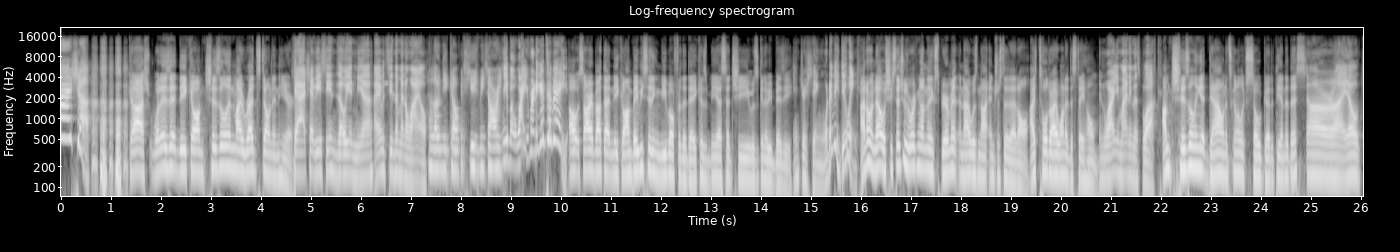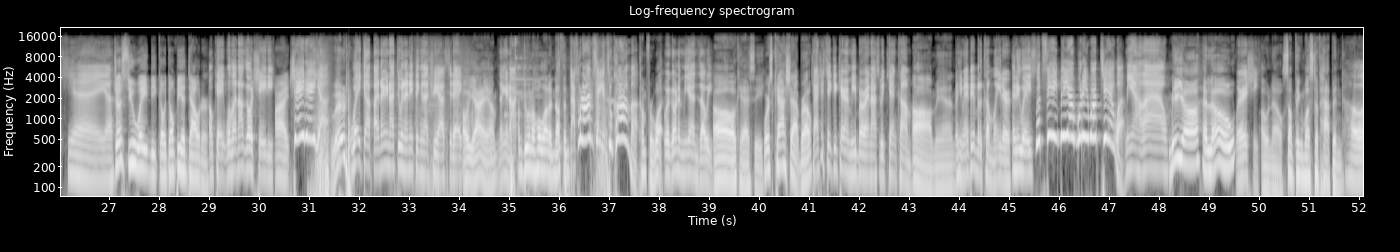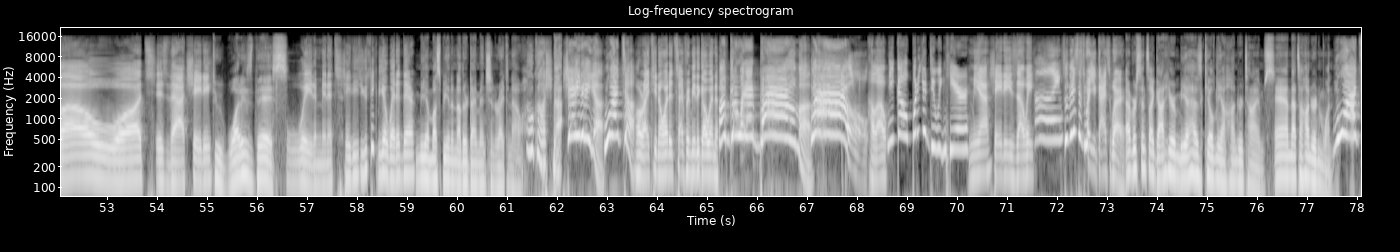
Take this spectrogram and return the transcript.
Gosh, what is it, Nico? I'm chiseling my redstone in here. Cash, have you seen Zoe and Mia? I haven't seen them in a while. Hello, Nico. Excuse me, sorry. Mia, but why are you running into me? Oh, sorry about that, Nico. I'm babysitting Meebo for the day because Mia said she was gonna be busy. Interesting. What are they doing? I don't know. She said she was working on an experiment and I was not interested at all. I told her I wanted to stay home. And why are you mining this block? I'm chiseling it down. It's gonna look so good at the end of this. Alright, okay. Just you wait, Nico. Don't be a doubter. Okay, well then I'll go with Shady. All right. Shady! Word? Wake up. I know you're not doing anything in that treehouse today. Oh, yeah, I am. No, you're not. I'm doing a whole lot of nothing. That's what I'm saying. So come. Come for what? We're going to Mia and Zoe. Oh, okay, I see. Where's Cash at, bro? Cash is taking care of Meebo right now, so we can't come. Oh, man. But he might be able to come later. Anyways, let's see, Mia, what are you up to? Mia, hello? Mia, hello. Where is she? Oh, no. Something must have happened. Hello? What is that, Shady? Dude, what is this? Wait a minute. Shady, do you think Mia wedded there? Mia must be in another dimension right now. Oh gosh. Shady! What? Alright, you know what? It's time for me to go in. I'm going in! Boom! Wow! Hello? Nico, what are you doing here? Mia, Shady, Zoe. Hi. So this is where you guys were. Ever since I got here, Mia has killed me a hundred times. And that's a hundred and one. What?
